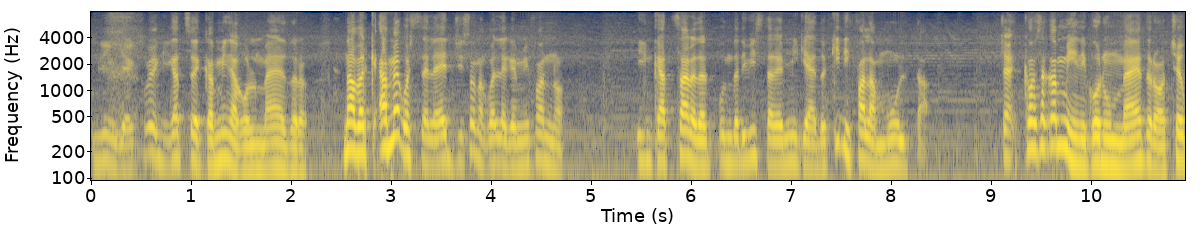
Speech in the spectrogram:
Minchia come chi cazzo che cammina col metro No perché a me queste leggi sono quelle che mi fanno Incazzare dal punto di vista che mi chiedo Chi ti fa la multa? Cioè, cosa cammini con un metro? Cioè,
